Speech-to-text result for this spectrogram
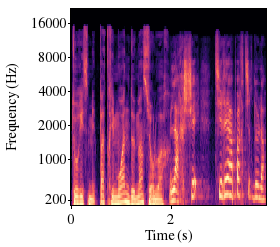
tourisme et patrimoine de Main-sur-Loire. L'archer tirait à partir de là.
